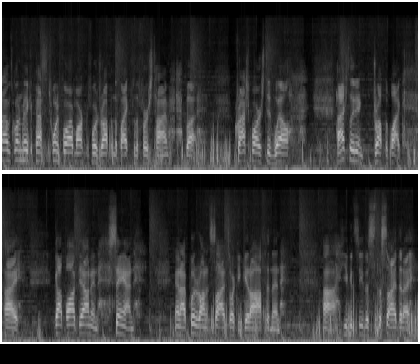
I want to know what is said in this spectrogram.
I was going to make it past the 24 hour mark before dropping the bike for the first time, but crash bars did well. I actually didn't drop the bike. I got bogged down in sand and I put it on its side so I could get off and then uh, you can see this the side that I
